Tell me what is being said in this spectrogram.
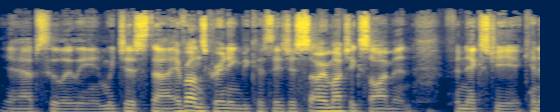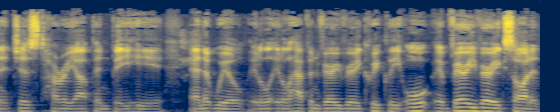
Yeah, absolutely. And we just, uh, everyone's grinning because there's just so much excitement for next year. Can it just hurry up and be here? And it will. It'll it'll happen very very quickly. Or very very excited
